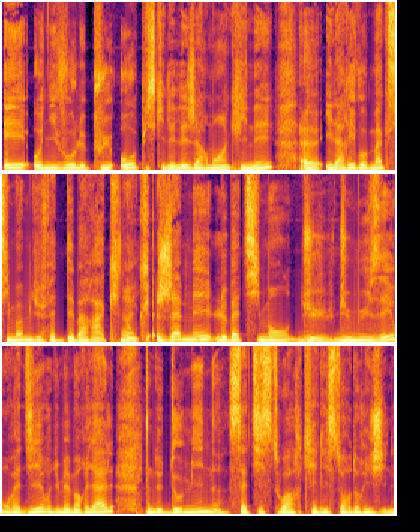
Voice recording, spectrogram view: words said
et au niveau le plus haut, puisqu'il est légèrement incliné, euh, il arrive au maximum du fait des baraques. Donc jamais le bâtiment du, du musée, on va dire, ou du mémorial, ne domine cette histoire qui est l'histoire d'origine.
